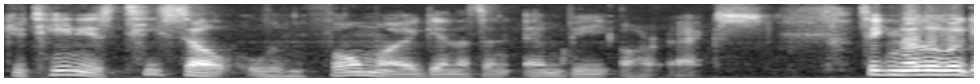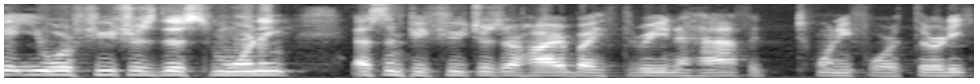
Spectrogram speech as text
cutaneous T-cell lymphoma. Again, that's an MBRX. Taking another look at your futures this morning, S&P futures are higher by three and a half at 24.30.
